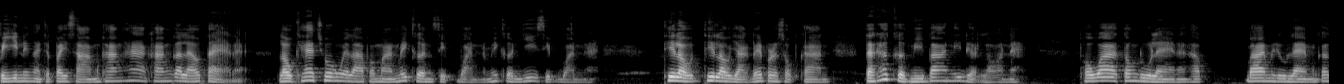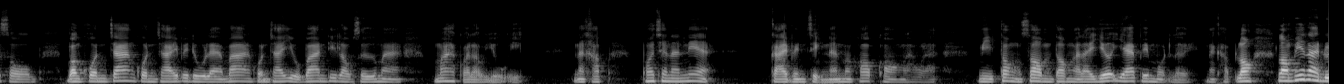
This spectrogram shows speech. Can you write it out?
ปีหนึ่งอาจจะไป 3 ครั้ง 5 ครั้งก็แล้วแต่นะเราแค่ช่วงเวลาประมาณไม่เกิน 10 วัน ไม่เกิน 20 วันนะ ที่เราที่เราอยากได้ประสบการณ์ แต่ถ้าเกิดมีบ้านนี่เดือดร้อนนะเพราะว่าต้องดูแลนะครับ บ้านไม่ดูแลมันก็โทรมบางคนจ้างคนใช้ไปดูแลบ้านคนใช้อยู่บ้านที่เราซื้อมามากกว่าเราอยู่อีกนะครับ เพราะฉะนั้นเนี่ยกลายเป็นสิ่งนั้นมาครอบครองเราแล้วมีต้องซ่อมต้องอะไรเยอะแยะไปหมดเลยนะครับ ลองลองพิจารณาดู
